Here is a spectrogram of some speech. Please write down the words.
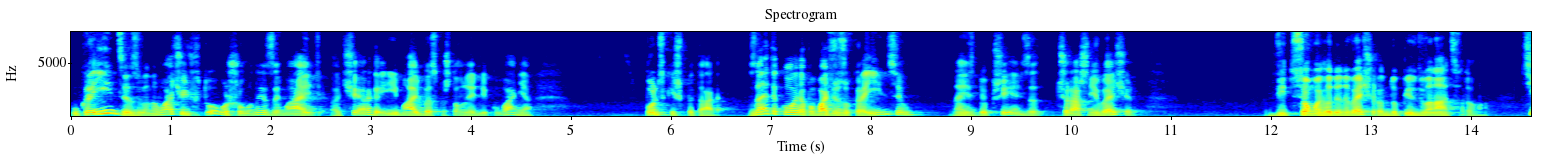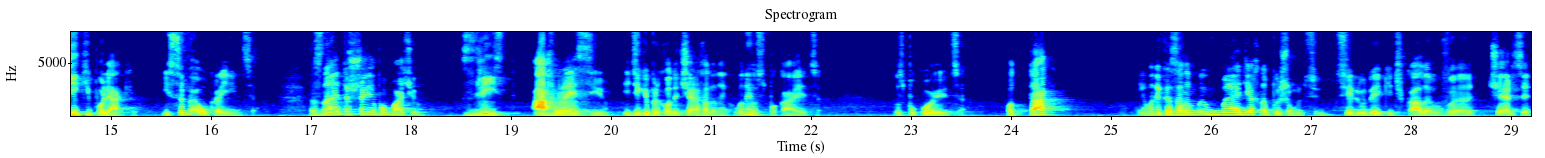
Українці звинувачують в тому, що вони займають е, черги і мають безкоштовне лікування в польських шпиталях. Знаєте, кого я побачив з українців на СБ за вчорашній вечір? Від 7 години вечора до пів 12. Тільки поляків і себе українця. Знаєте, що я побачив? Злість, агресію. І тільки приходить черга до них, вони успокаюються. Успокоюються. От так. І вони казали, ми в медіях напишемо ці, ці люди, які чекали в черзі,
